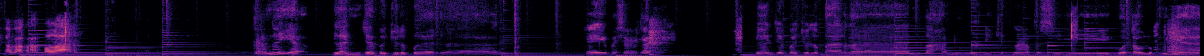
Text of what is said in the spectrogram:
Nggak bakal kelar. Karena ya belanja baju lebaran. Hei masyarakat belanja baju lebaran. Tahan dulu dikit apa sih? Gue tahu lu punya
